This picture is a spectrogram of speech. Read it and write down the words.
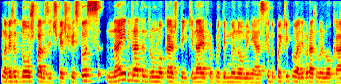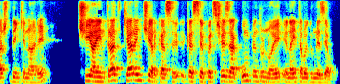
la versetul 24, zice că Hristos n-a intrat într-un locaș de închinare făcut de mână omenească, după chipul adevăratului locaș de închinare, ci a intrat chiar în cer ca să, ca să se înfățișeze acum pentru noi înaintea lui Dumnezeu.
